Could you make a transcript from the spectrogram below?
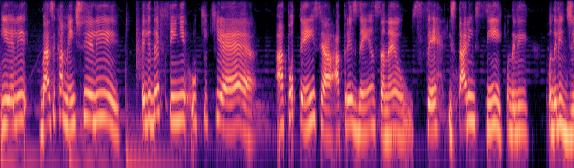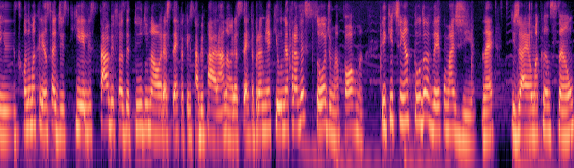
E ele, basicamente, ele, ele define o que, que é a potência, a presença, né? o ser, estar em si, quando ele, quando ele diz, quando uma criança diz que ele sabe fazer tudo na hora certa, que ele sabe parar na hora certa, para mim aquilo me atravessou de uma forma e que tinha tudo a ver com magia, né? Que já é uma canção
